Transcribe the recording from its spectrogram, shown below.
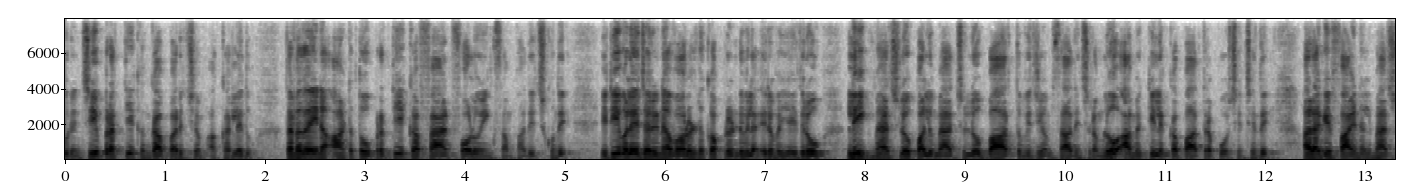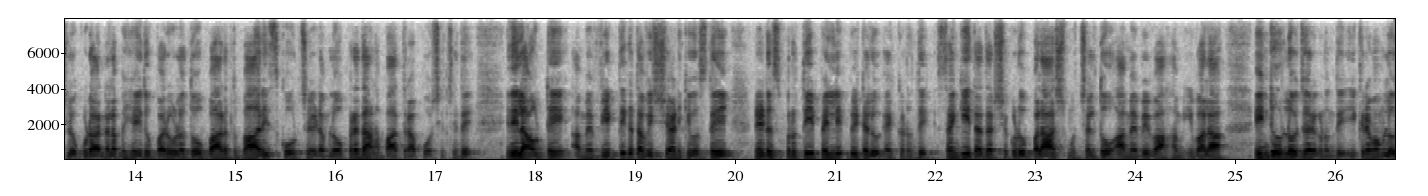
గురించి ప్రత్యేకంగా పరిచయం అక్కర్లేదు. తనదైన ఆటతో ప్రత్యేక ఫ్యాన్ ఫాలోయింగ్ సంపాదించుకుంది. ఇటీవలే జరిగిన వరల్డ్ కప్ రెండు వేల ఇరవై ఐదులో లీగ్ మ్యాచ్లో పలు మ్యాచ్ల్లో భారత్ విజయం సాధించడంలో ఆమె కీలక పాత్ర పోషించింది. అలాగే ఫైనల్ మ్యాచ్లో కూడా నలభై ఐదు పరుగులతో భారత్ భారీ స్కోర్ చేయడంలో ప్రధాన పాత్ర పోషించింది. ఇదిలా ఉంటే ఆమె వ్యక్తిగత విషయానికి వస్తే నేడు స్మృతి పెళ్ళిపీటలు ఎక్కడుంది? సంగీత దర్శకుడు పలాష్ ముచ్చల్తో ఆమె వివాహం ఇవాళ ఇండోర్లో జరగనుంది. ఈ క్రమంలో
